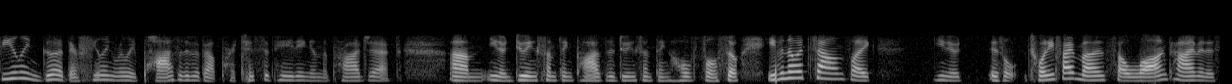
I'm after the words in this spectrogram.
feeling good. They're feeling really positive about participating in the project. Um, you know, doing something positive, doing something hopeful. So even though it sounds like, you know, is 25 months, a long time, and it's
